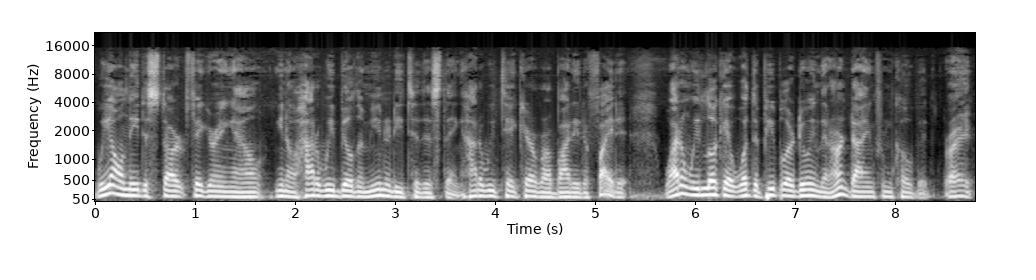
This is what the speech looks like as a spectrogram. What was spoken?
we all need to start figuring out, you know, how do we build immunity to this thing? How do we take care of our body to fight it? Why don't we look at what the people are doing that aren't dying from COVID? Right.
